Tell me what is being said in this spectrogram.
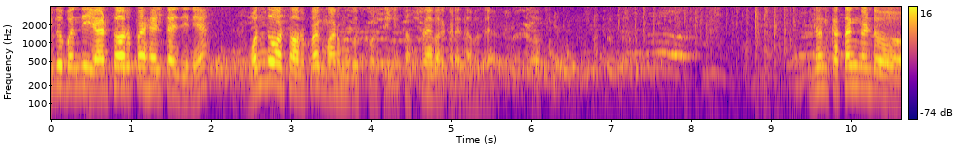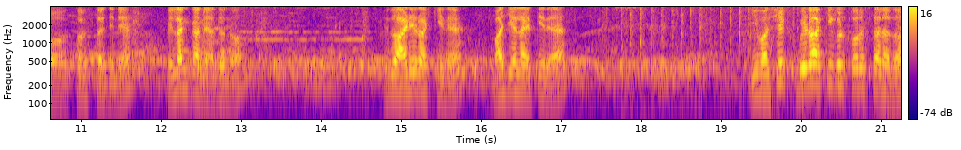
ಇದು ಬಂದು ಎರಡ್ ಸಾವಿರ ರೂಪಾಯಿ ಹೇಳ್ತಾ ಇದ್ದೀನಿ. ಒಂದೂವರೆ ಸಾವಿರ ರೂಪಾಯಿಗೆ ಮಾಡಿ ಮುಗಿಸ್ಕೊಡ್ತೀನಿ ಸಬ್ಸ್ಕ್ರೈಬರ್ ಕಡೆಯಿಂದ ಬಂದ್ರೆ. ಇನ್ನೊಂದು ಕತಂಗಂಡು ತೋರಿಸ್ತಾ ಇದ್ದೀನಿ ಪಿಲಂಕಾನೆ ಅದನ್ನು ಇದು ಆಡಿರೋ ಅಕ್ಕಿನೇ, ಬಾಜಿ ಎಲ್ಲ ಎತ್ತಿದೆ. ಈ ವರ್ಷಕ್ಕೆ ಬಿಡೋ ಅಕ್ಕಿಗಳು ತೋರಿಸ್ತಾ ಇರೋದು.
